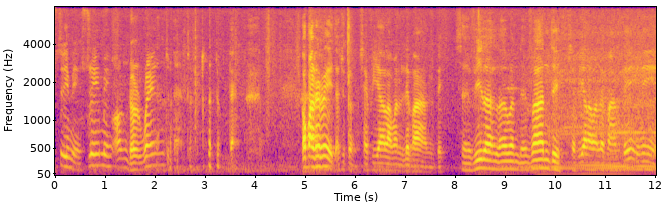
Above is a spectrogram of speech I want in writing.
streaming streaming on the rain Copa del Rey tak juga Sevilla lawan Levante Sevilla lawan Levante. Sevilla lawan Levante ini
